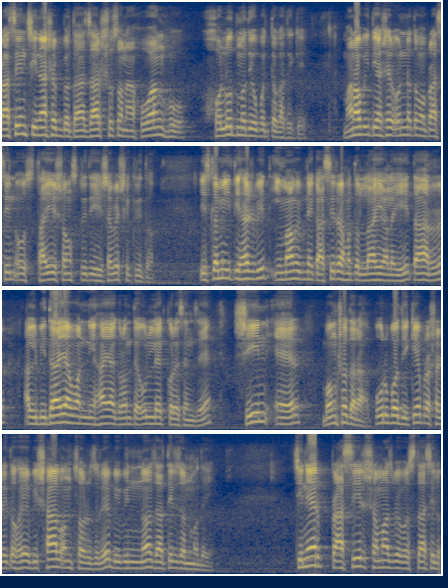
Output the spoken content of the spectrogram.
প্রাচীন চীনা সভ্যতা, যার সূচনা হুয়াংহু, হলুদ নদী উপত্যকা থেকে, মানব ইতিহাসের অন্যতম প্রাচীন ও স্থায়ী সংস্কৃতি হিসাবে স্বীকৃত। ইসলামী ইতিহাসবিদ ইমাম ইবনে কাসির রহমতুল্লাহি আলাইহি তার আল বিদায়া ওয়ান নিহায়া গ্রন্থে উল্লেখ করেছেন যে, শিন এর বংশধারা পূর্ব দিকে প্রসারিত হয়ে বিশাল অঞ্চল জুড়ে বিভিন্ন জাতির জন্ম দেয়। চীনের প্রাচীর সমাজ ব্যবস্থা ছিল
